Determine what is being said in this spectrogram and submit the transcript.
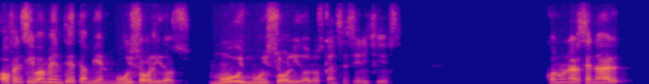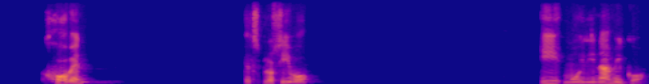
Ofensivamente también muy sólidos, muy, muy sólidos los Kansas City Chiefs. Con un arsenal joven, explosivo y muy dinámico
